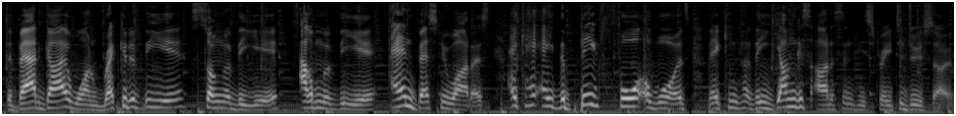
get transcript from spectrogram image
The bad guy won Record of the Year, Song of the Year, Album of the Year, and Best New Artist, aka the big four awards, making her the youngest artist in history to do so.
